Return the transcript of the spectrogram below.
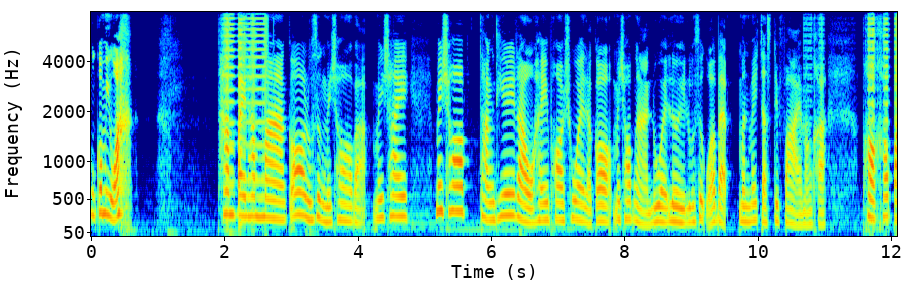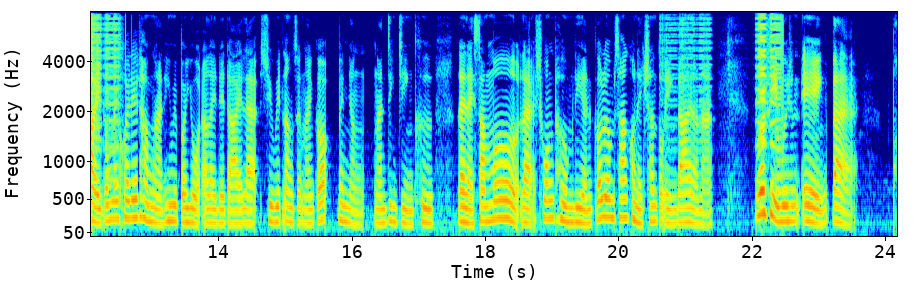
กูก็มีวะทำไปทำมาก็รู้สึกไม่ชอบอะไม่ใช่ไม่ชอบทั้งที่เราให้พ่อช่วยแล้วก็ไม่ชอบงานด้วยเลยรู้สึกว่าแบบมันไม่ justify มั้งคะพอเข้าไปก็ไม่ค่อยได้ทำงานที่มีประโยชน์อะไรใดๆ และชีวิตหลังจากนั้นก็เป็นอย่างนั้นจริง ๆ คือหลายๆ summer และช่วงเทอมเรียนก็เริ่มสร้าง connection ตัวเองได้แล้วนะ ด้วยฝีมือฉันเอง แต่พ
